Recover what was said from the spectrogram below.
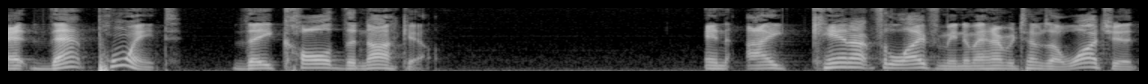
at that point, they called the knockout, and I cannot, for the life of me, no matter how many times I watch it,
